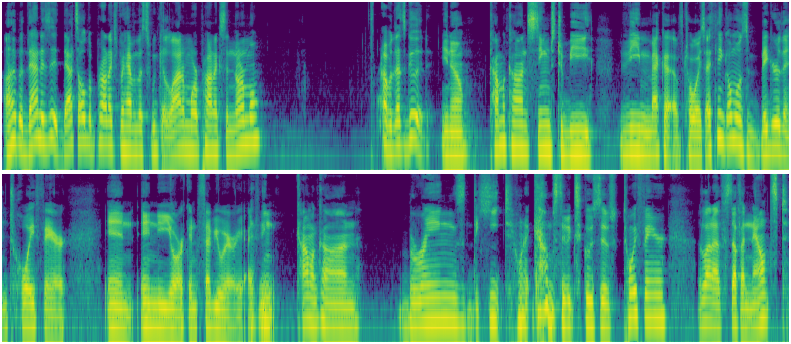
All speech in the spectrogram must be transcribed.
Uh, but that is it. That's all the products we're having this week. A lot of more products than normal. Oh, but that's good. You know, Comic Con seems to be the mecca of toys. I think almost bigger than Toy Fair in in New York in February. I think Comic Con brings the heat when it comes to exclusives. Toy Fair, a lot of stuff announced,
